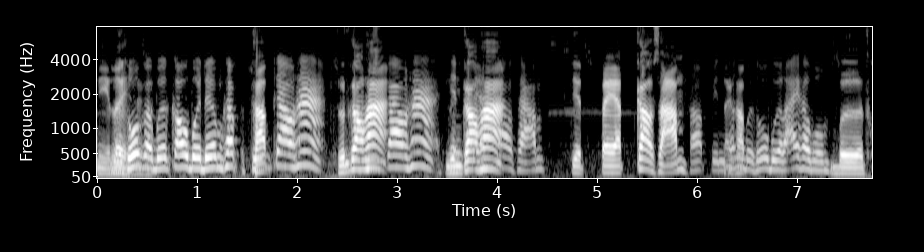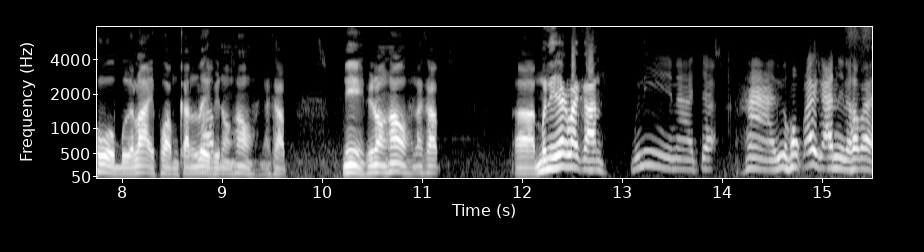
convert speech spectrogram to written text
นี่เบเลอย ร์โทรกับเบอร์เก่าเบอร์เดิมครับครับ 0 9 5 095 9 5 195 7 8 9 3 7893 ครับเป็นนะทั้งครับ เบอร์โทรเบอร์ไลน์ครับผม เบอร์โทรเบอร์ไลน์พร้อมกันเลยครับ พี่น้องเฮานะครับนี่พี่น้องเฮานะครับอ่ามื้อนี้แยกรายการ มื้อนี้น่าจะห้าหรือหกรายการนี่แหละครับไอ้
